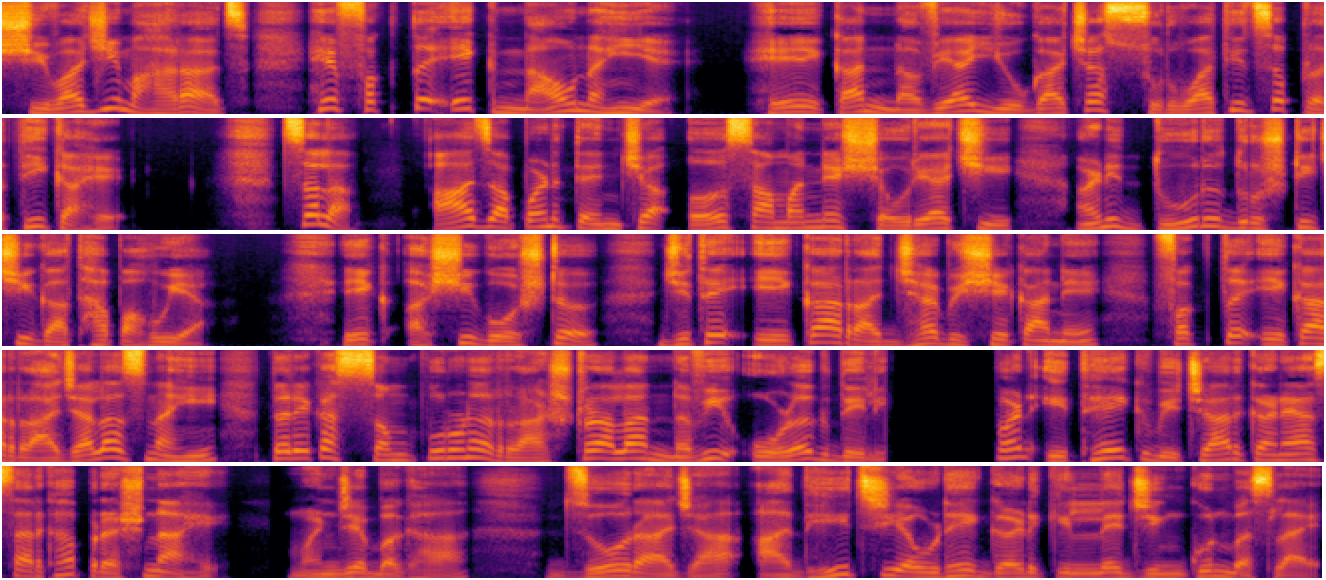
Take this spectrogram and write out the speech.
शिवाजी महाराज हे फक्त एक नाव नाहीये हे एका नव्या युगाच्या सुरुवातीचं प्रतीक आहे. चला आज आपण त्यांच्या असामान्य शौर्याची आणि दूरदृष्टीची गाथा पाहूया. एक अशी गोष्ट जिथे एका राज्याभिषेकाने फक्त एका राजालाच नाही तर एका संपूर्ण राष्ट्राला नवी ओळख दिली. पण इथे एक विचार करण्यासारखा प्रश्न आहे. म्हणजे बघा जो राजा आधीच एवढे गड किल्ले जिंकून बसलाय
